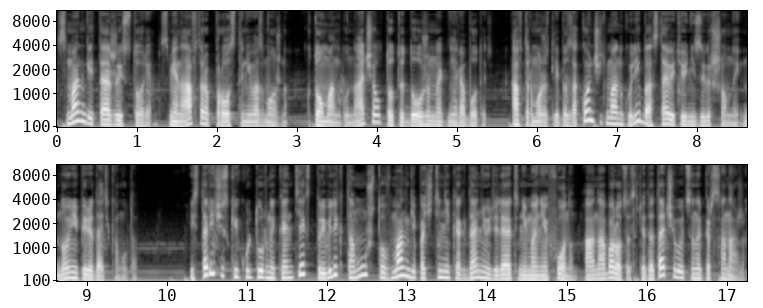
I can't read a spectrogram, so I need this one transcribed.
С мангой та же история, смена автора просто невозможна. Кто мангу начал, тот и должен над ней работать. Автор может либо закончить мангу, либо оставить ее незавершенной, но не передать кому-то. Исторический и культурный контекст привели к тому, что в манге почти никогда не уделяют внимания фонам, а наоборот сосредотачиваются на персонажах.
